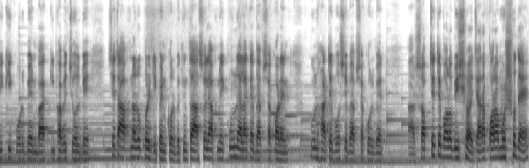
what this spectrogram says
বিক্রি করবেন বা কীভাবে চলবে, সেটা আপনার উপরে ডিপেন্ড করবে। কিন্তু আসলে আপনি কোন এলাকায় ব্যবসা করেন, কোন হাটে বসে ব্যবসা করবেন আর সবচেয়ে বড় বিষয়, যারা পরামর্শ দেয়,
